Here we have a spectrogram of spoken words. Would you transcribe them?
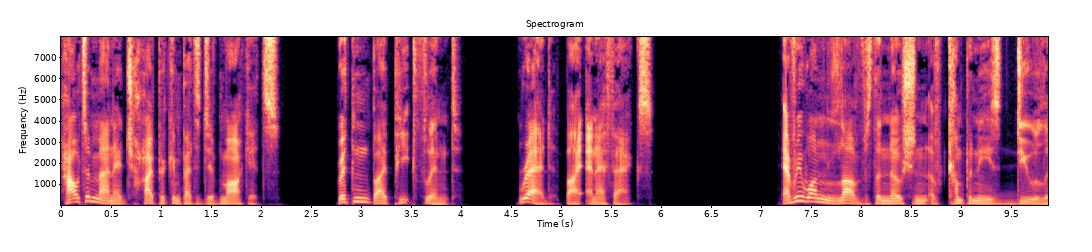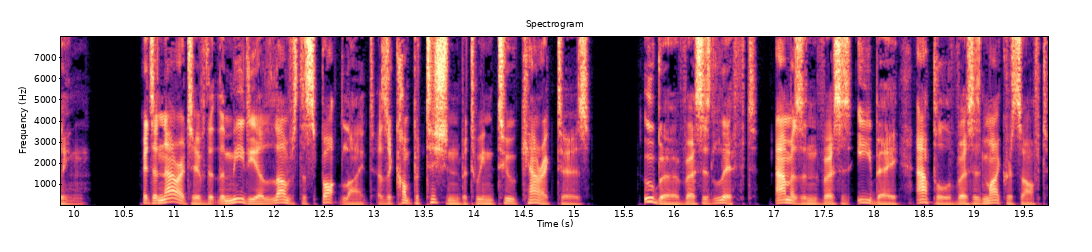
How to Manage Hypercompetitive Markets, written by Pete Flint, read by NFX. Everyone loves the notion of companies dueling. It's a narrative that the media loves the spotlight as a competition between two characters Uber versus Lyft, Amazon versus eBay, Apple versus Microsoft.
